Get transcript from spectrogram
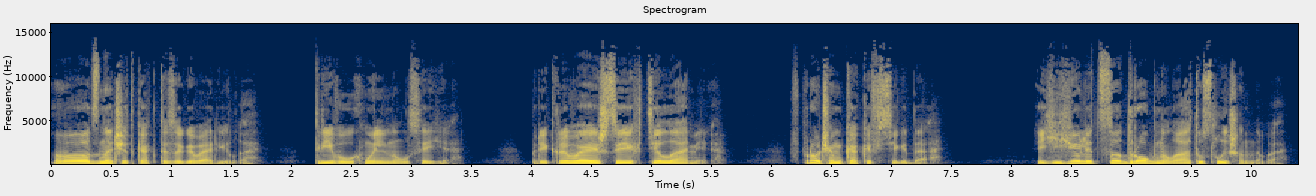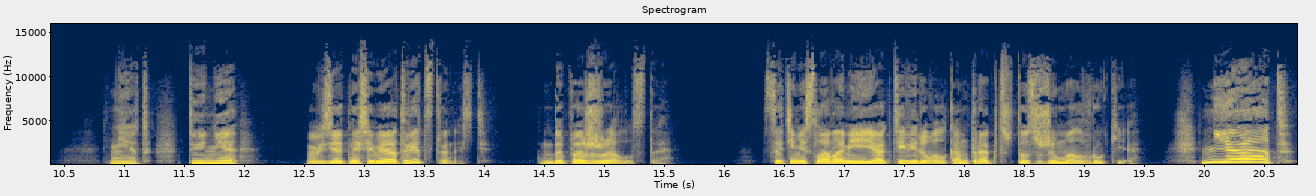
«Вот, значит, как ты заговорила». Криво ухмыльнулся я. «Прикрываешься их телами. Впрочем, как и всегда». Ее лицо дрогнуло от услышанного. «Нет, ты не...» «Взять на себя ответственность? Да пожалуйста». С этими словами я активировал контракт, что сжимал в руке. «Нет!»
